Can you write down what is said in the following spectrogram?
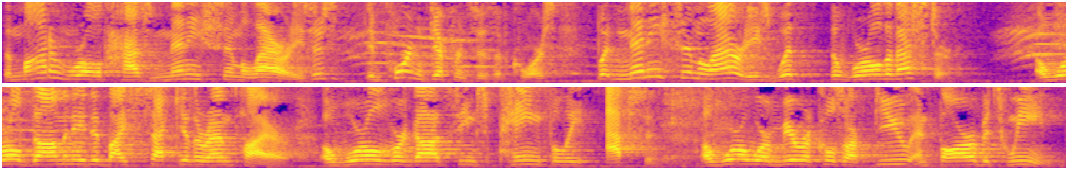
the modern world has many similarities. There's important differences, of course, but many similarities with the world of Esther a world dominated by secular empire, a world where God seems painfully absent, a world where miracles are few and far between.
